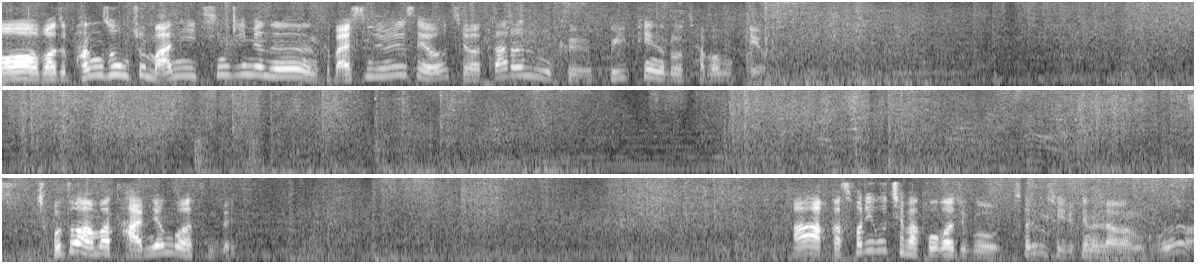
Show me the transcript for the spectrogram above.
어 맞아. 방송 좀 많이 튕기면은 그 말씀 좀 해주세요. 제가 다른 그 VPN으로 잡아볼게요. 저도 아마 다 안 연 것 같은데? 아 아까 서리구체 바꿔가지고 서리구체 이렇게 날라간 거구나.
